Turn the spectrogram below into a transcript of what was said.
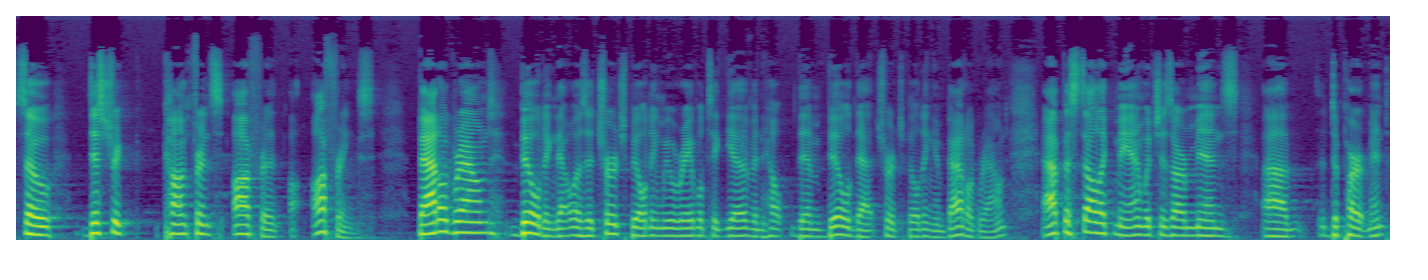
So, district conference offer, offerings. Battleground building, that was a church building. We were able to give and help them build that church building in Battleground. Apostolic Man, which is our men's uh, department.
